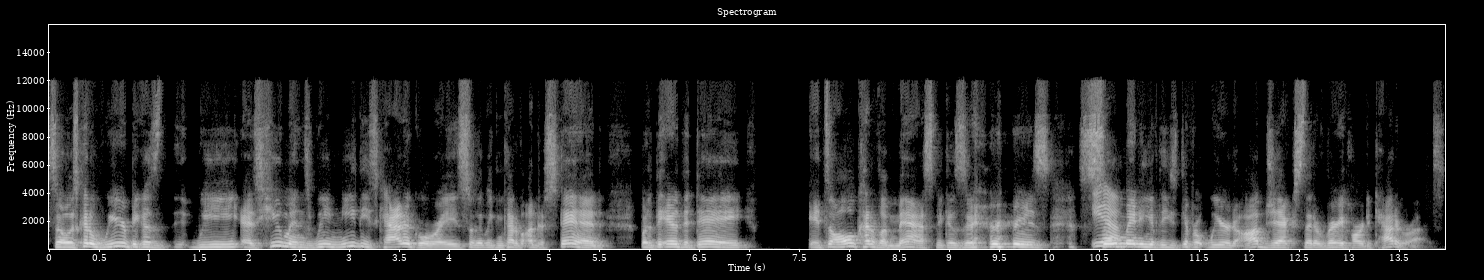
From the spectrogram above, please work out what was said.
So it's kind of weird because we, as humans, we need these categories so that we can kind of understand. But at the end of the day, it's all kind of a mess because there is so yeah. many of these different weird objects that are very hard to categorize.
